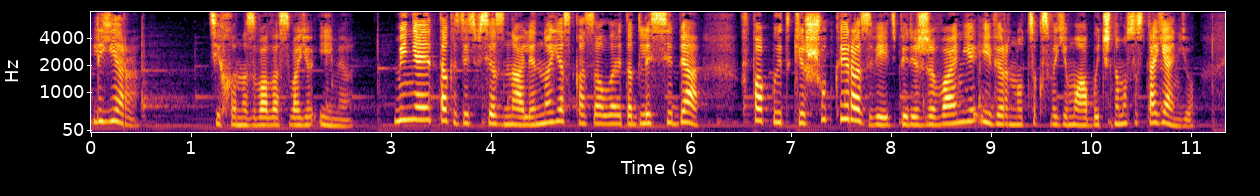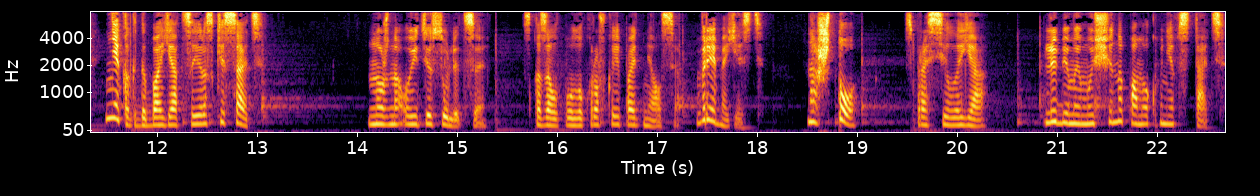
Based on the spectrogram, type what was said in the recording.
«Льера», — тихо назвала свое имя. «Меня и так здесь все знали, но я сказала это для себя, в попытке шуткой развеять переживания и вернуться к своему обычному состоянию. Некогда бояться и раскисать». «Нужно уйти с улицы», — сказал полукровка и поднялся. «Время есть». «На что?» — спросила я. Любимый мужчина помог мне встать.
